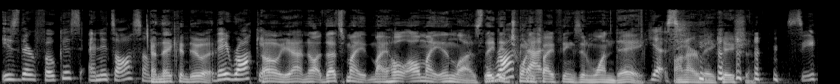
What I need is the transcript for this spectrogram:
is their focus and it's awesome. And they can do it. They rock it. Oh yeah, no, that's my my whole all my in laws. They Rock did twenty five that. things in one day. Yes. on our vacation. See?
